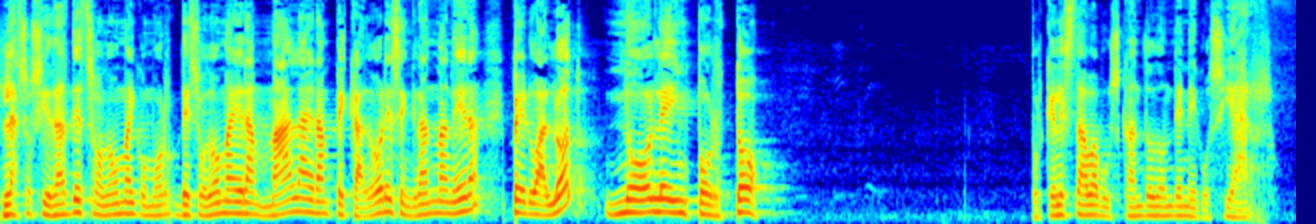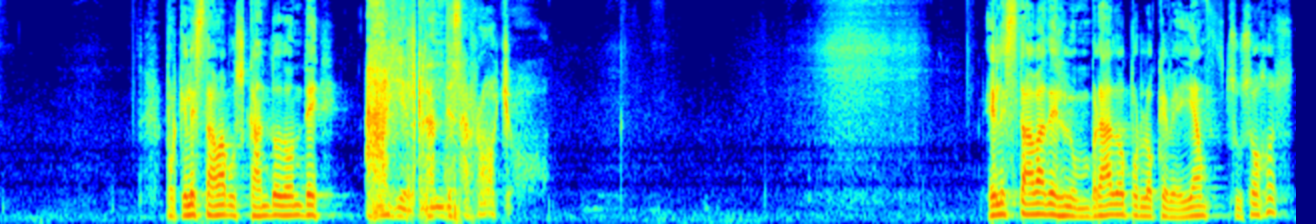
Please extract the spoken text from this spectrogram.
La sociedad de Sodoma y de Sodoma era mala, eran pecadores en gran manera, pero a Lot no le importó porque él estaba buscando dónde negociar. Porque él estaba buscando dónde hay el gran desarrollo. Él estaba deslumbrado por lo que veían sus ojos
